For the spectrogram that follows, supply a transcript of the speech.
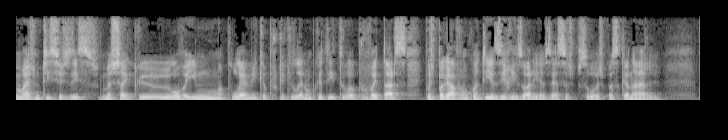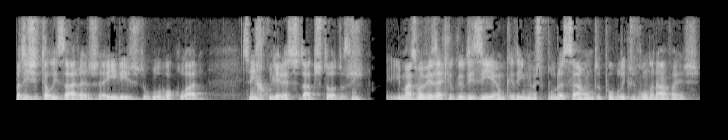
mais notícias disso, mas sei que houve aí uma polémica porque aquilo era um bocadito aproveitar-se. Depois pagavam quantias irrisórias a essas pessoas para scanar, para digitalizar as, a íris do globo ocular Sim. e recolher esses dados todos. E mais uma vez é aquilo que eu dizia, um bocadinho a exploração de públicos vulneráveis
